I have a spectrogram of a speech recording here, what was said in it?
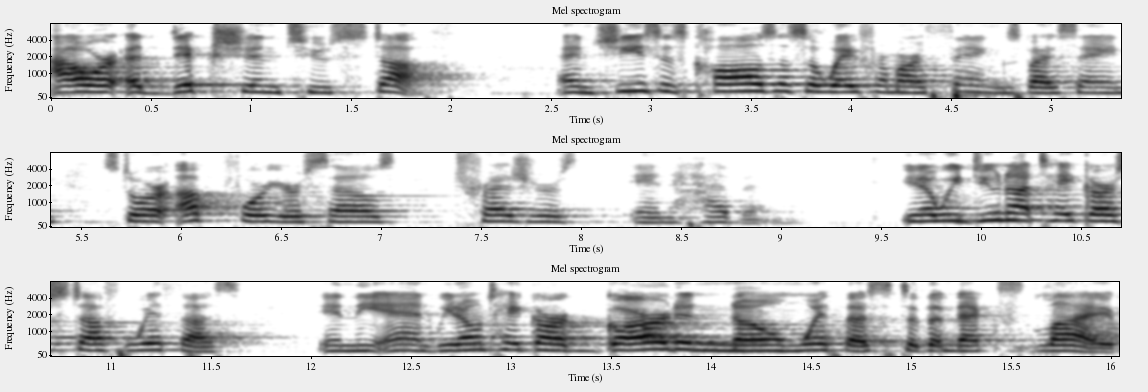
our addiction to stuff. And Jesus calls us away from our things by saying, Store up for yourselves treasures in heaven. You know, we do not take our stuff with us in the end. We don't take our garden gnome with us to the next life.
